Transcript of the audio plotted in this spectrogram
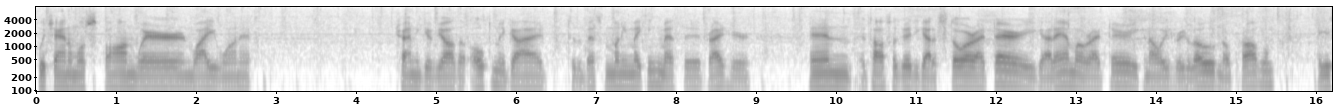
which animals spawn where and why you want it. Trying to give y'all the ultimate guide to the best money making method right here. And it's also good you got a store right there, you got ammo right there, you can always reload, no problem. And you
